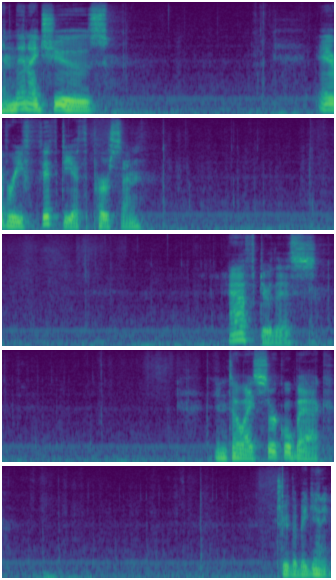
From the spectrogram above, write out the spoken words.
and then I choose every 50th person after this until I circle back to the beginning.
